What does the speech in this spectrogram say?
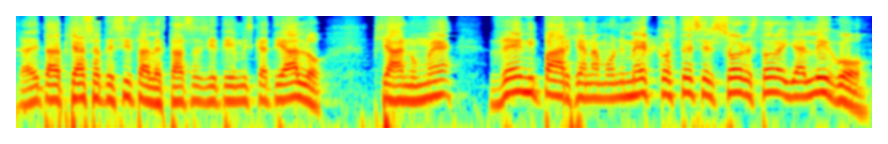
Δηλαδή τα πιάσατε εσείς τα λεφτά σας γιατί εμείς κάτι άλλο πιάνουμε. Δεν υπάρχει αναμονή μέχρι 24 ώρες τώρα για λίγο.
